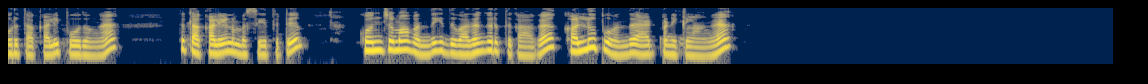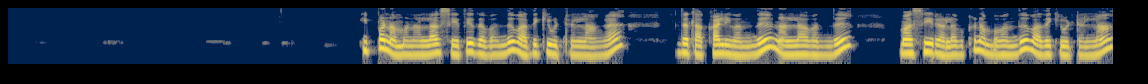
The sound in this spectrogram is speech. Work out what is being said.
ஒரு தக்காளி போதுங்க. இந்த தக்காளியும் நம்ம சேர்த்துட்டு கொஞ்சமாக வந்து இது வதங்கிறதுக்காக கல்லுப்பு வந்து ஆட் பண்ணிக்கலாங்க. இப்போ நம்ம நல்லா சேர்த்து இதை வந்து வதக்கி விட்டுடலாங்க இந்த தக்காளி வந்து நல்லா வந்து மசிகிற அளவுக்கு நம்ம வந்து வதக்கி விட்டுடலாம்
